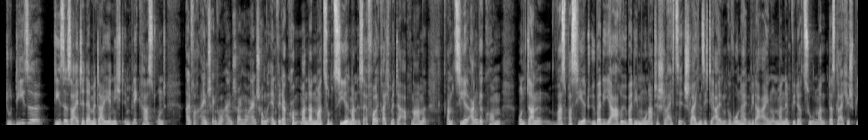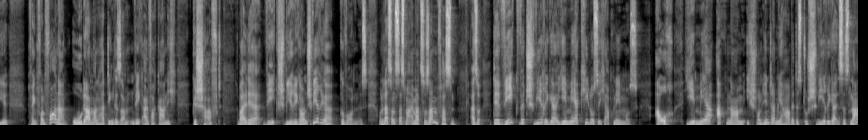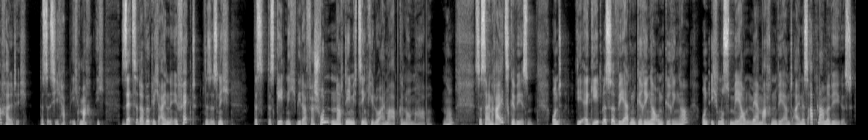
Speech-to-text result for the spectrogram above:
du diese, diese Seite der Medaille nicht im Blick hast und einfach Einschränkung, Einschränkung, Einschränkung. Entweder kommt man dann mal zum Ziel, man ist erfolgreich mit der Abnahme, am Ziel angekommen und dann, was passiert? Über die Jahre, über die Monate schleichen sich die alten Gewohnheiten wieder ein und man nimmt wieder zu und man, das gleiche Spiel fängt von vorne an. Oder man hat den gesamten Weg einfach gar nicht geschafft weil der Weg schwieriger und schwieriger geworden ist. Und lass uns das mal einmal zusammenfassen. Also, der Weg wird schwieriger, je mehr Kilos ich abnehmen muss. Auch je mehr Abnahmen ich schon hinter mir habe, desto schwieriger ist es nachhaltig. Das ist, ich habe, ich mache, ich setze da wirklich einen Effekt. Das ist nicht, das, das geht nicht wieder verschwunden, nachdem ich 10 Kilo einmal abgenommen habe. Ne? Es ist ein Reiz gewesen. Und die Ergebnisse werden geringer und geringer und ich muss mehr und mehr machen während eines Abnahmeweges.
